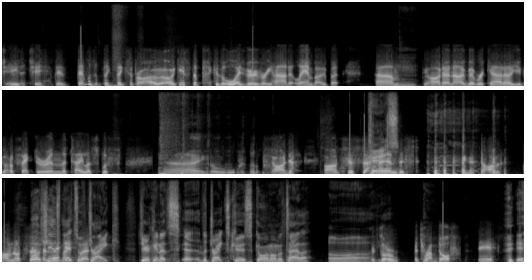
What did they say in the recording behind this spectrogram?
Gee, the gee, that, that was a big, big surprise. Oh, I guess the Packers are always very, very hard at Lambeau, but um, I don't know. But Ricardo, you got to factor in the Taylor Swift. Uh, I, don't- I'm just saying this. I'm, I'm not saying Well, she is that, mates with Drake. Do you reckon it's uh, the Drake's curse gone on to Taylor? Oh, It's sort of it's rubbed off. Yeah.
